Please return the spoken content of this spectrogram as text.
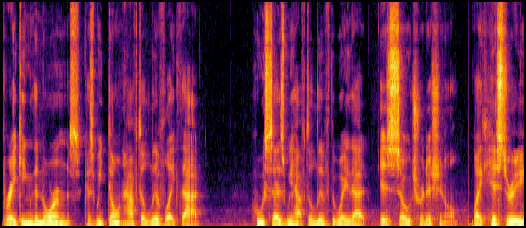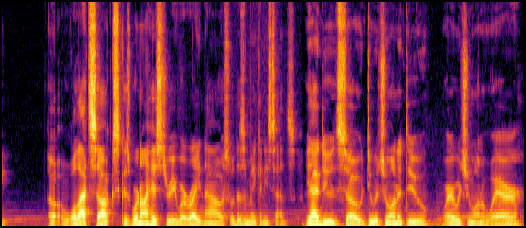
breaking the norms because we don't have to live like that. Who says we have to live the way that is so traditional? Like history, uh, well, that sucks because we're not history. We're right now, so it doesn't make any sense. Yeah, dude. So do what you want to do. Wear what you want to wear.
